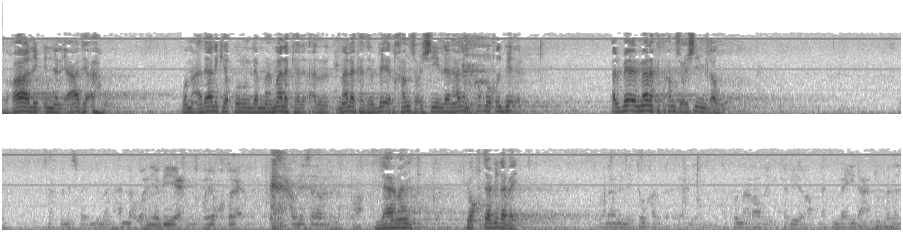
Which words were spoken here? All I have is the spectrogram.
الغالب أن الإعادة أهون. ومع ذلك يقولون لما ملكت ملكت البئر 25 لأن هذا من حقوق البئر. البئر ملكت 25 من الأول. بالنسبة للإمام هل له أن يبيع ويقطع أو ليس له الإقطاع؟ لا ما يمكن. يقطع بلا بيع. والآن اللي تؤخذ يعني تكون أراضي كبيرة لكن بعيدة عن البلد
